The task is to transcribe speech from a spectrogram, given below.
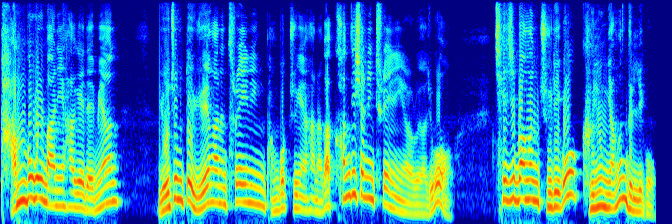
반복을 많이 하게 되면 요즘 또 유행하는 트레이닝 방법 중에 하나가 conditioning training이라고 해가지고 체지방은 줄이고 근육량은 늘리고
